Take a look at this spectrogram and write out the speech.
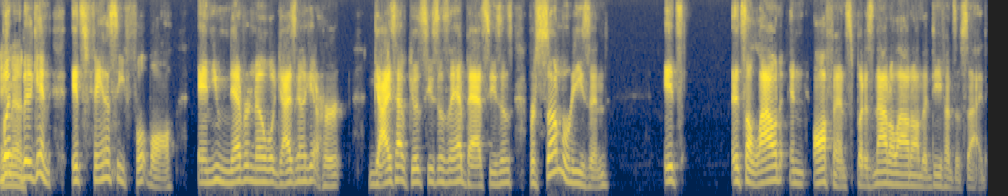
But, but again, it's fantasy football, and you never know what guy's going to get hurt. Guys have good seasons, they have bad seasons. For some reason, it's it's allowed in offense, but it's not allowed on the defensive side.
